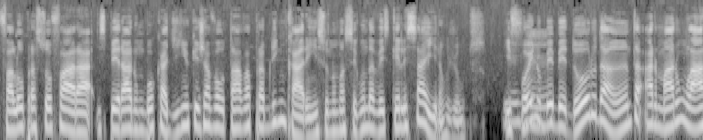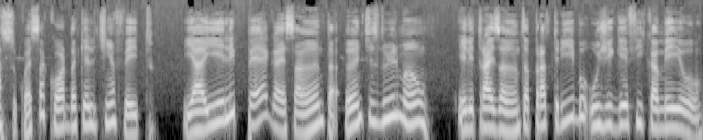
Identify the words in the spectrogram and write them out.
falou para Sofará esperar um bocadinho que já voltava para brincarem. Isso numa segunda vez que eles saíram juntos. E uhum. foi no bebedouro da anta armar um laço com essa corda que ele tinha feito. E aí ele pega essa anta antes do irmão. Ele traz a anta para a tribo, o Jiguê fica meio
